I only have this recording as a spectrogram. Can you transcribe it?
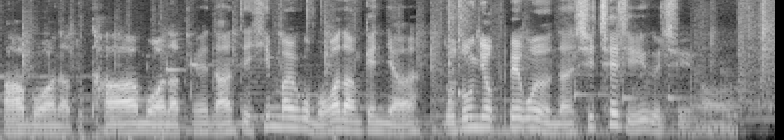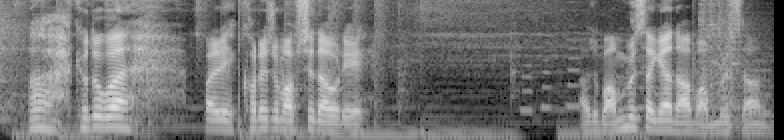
다 모아놔도 다 모아놔도 에, 나한테 힘 말고 뭐가 남겠냐? 노동력 빼고는 난 시체지 그치? 어. 아 교도관 빨리 거래 좀 합시다 우리. 아주 만물상이야 나 만물상.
